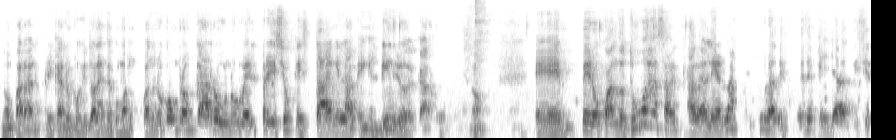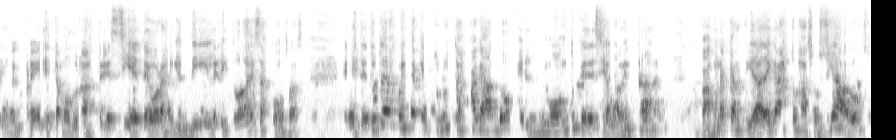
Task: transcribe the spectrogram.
¿no? Para explicarle un poquito a la gente, como cuando uno compra un carro, uno ve el precio que está en el, en el vidrio del carro, ¿no? Eh, pero cuando tú vas a, a, leer la factura después de que ya te hicieron el préstamo, duraste siete horas en el dealer y todas esas cosas, este, tú te das cuenta que tú no estás pagando el monto que decía la ventana. Pagas una cantidad de gastos asociados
